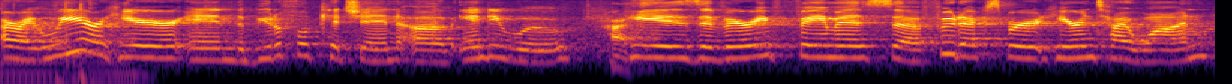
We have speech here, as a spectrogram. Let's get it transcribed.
All right, we are here in the beautiful kitchen of Andy Wu. Hi. He is a very famous uh, food expert here in Taiwan.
